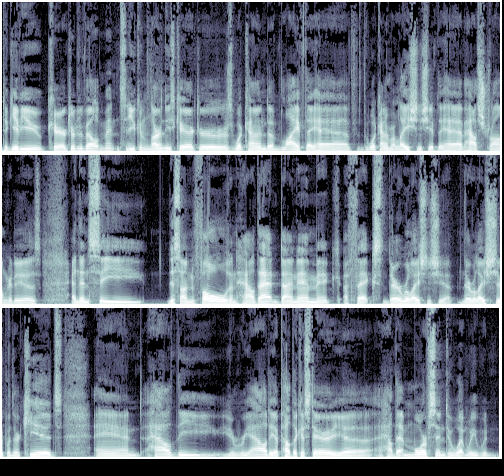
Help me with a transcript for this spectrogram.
to give you character development, so you can learn these characters, what kind of life they have, what kind of relationship they have, how strong it is, and then see this unfold and how that dynamic affects their relationship, their relationship with their kids, and how the your reality of public hysteria, how that morphs into what we would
